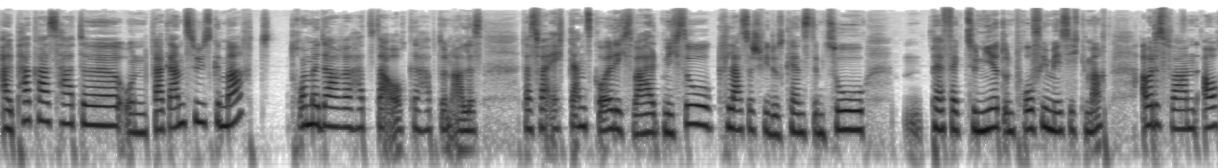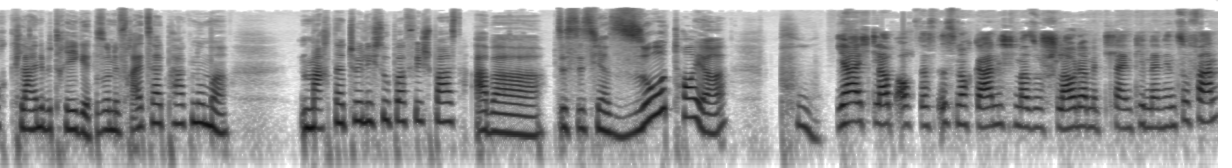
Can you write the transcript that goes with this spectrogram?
Alpakas hatte und war ganz süß gemacht. Dromedare hat es da auch gehabt und alles. Das war echt ganz goldig. Es war halt nicht so klassisch, wie du es kennst im Zoo, perfektioniert und profimäßig gemacht. Aber das waren auch kleine Beträge. So eine Freizeitparknummer macht natürlich super viel Spaß, aber das ist ja so teuer. Puh. Ja, ich glaube auch, das ist noch gar nicht mal so schlau, da mit kleinen Kindern hinzufahren.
